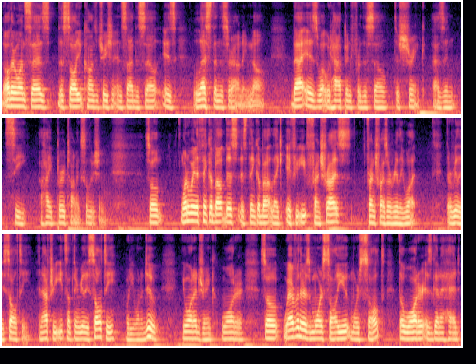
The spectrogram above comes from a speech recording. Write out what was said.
The other one says the solute concentration inside the cell is less than the surrounding. No, that is what would happen for the cell to shrink, as in C, a hypertonic solution. So one way to think about this is think about like if you eat french fries, french fries are really what? They're really salty. And after you eat something really salty, what do you want to do? You want to drink water. So wherever there's more solute, more salt, the water is going to head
